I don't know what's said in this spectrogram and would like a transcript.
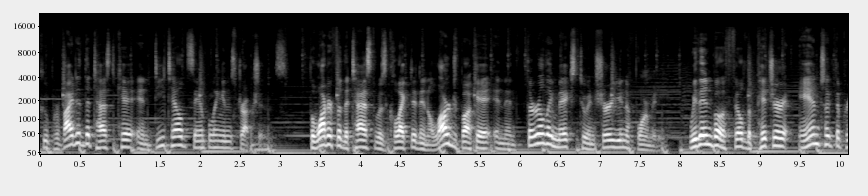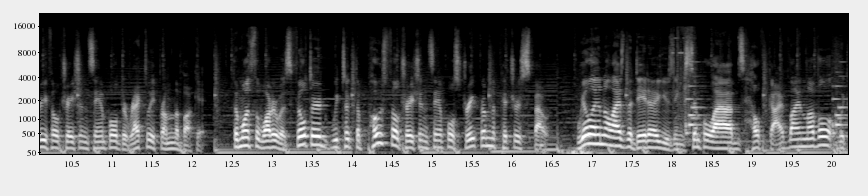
who provided the test kit and detailed sampling instructions. The water for the test was collected in a large bucket and then thoroughly mixed to ensure uniformity. We then both filled the pitcher and took the pre-filtration sample directly from the bucket. Then once the water was filtered, we took the post-filtration sample straight from the pitcher's spout. We'll analyze the data using Simple Labs health guideline level, which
